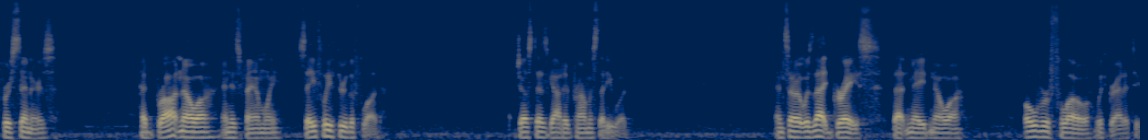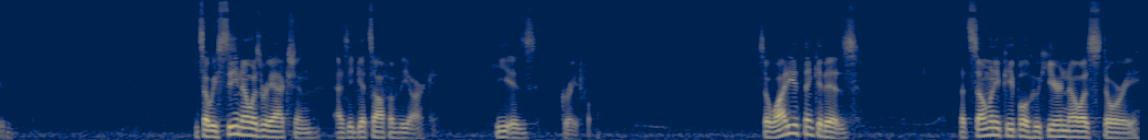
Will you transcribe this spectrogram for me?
for sinners, had brought Noah and his family safely through the flood, just as God had promised that he would. And so it was that grace that made Noah overflow with gratitude. And so we see Noah's reaction as he gets off of the ark. He is grateful. So, why do you think it is that so many people who hear Noah's story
